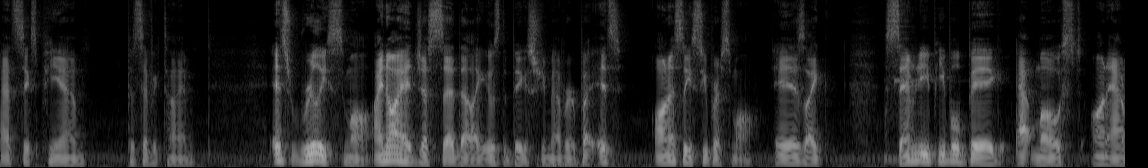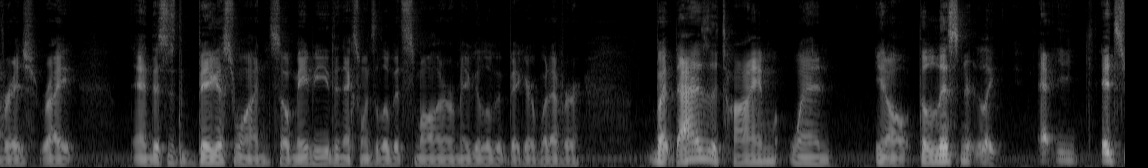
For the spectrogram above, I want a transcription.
at 6 p.m. Pacific time, it's really small. I know I had just said that like it was the biggest stream ever, but it's honestly super small. It is like 70 people big at most on average, right? And this is the biggest one so maybe the next one's a little bit smaller or maybe a little bit bigger whatever. But that is the time when you know the listener like eh, it's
